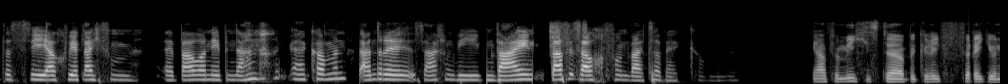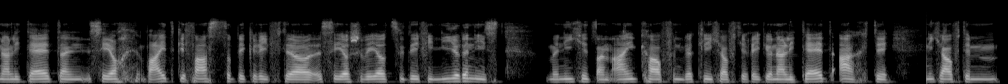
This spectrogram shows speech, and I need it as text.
dass sie auch wirklich vom äh, Bauern nebenan äh, kommen. Andere Sachen wie Wein darf es auch von weiter weg kommen. Ja, für mich ist der Begriff Regionalität ein sehr weit gefasster Begriff, der sehr schwer zu definieren ist wenn ich jetzt beim Einkaufen wirklich auf die Regionalität achte, ich auf dem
